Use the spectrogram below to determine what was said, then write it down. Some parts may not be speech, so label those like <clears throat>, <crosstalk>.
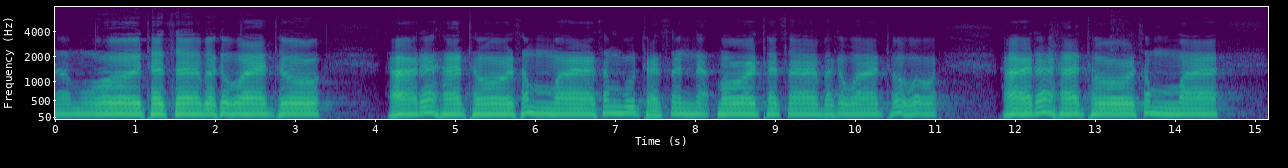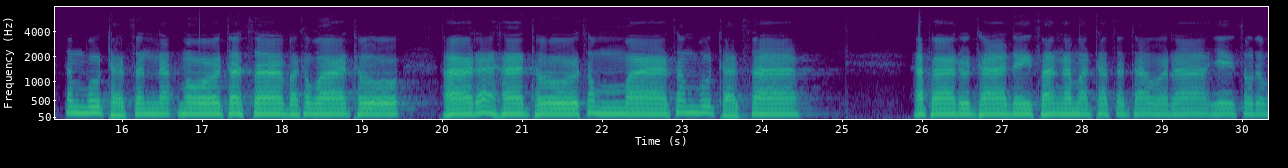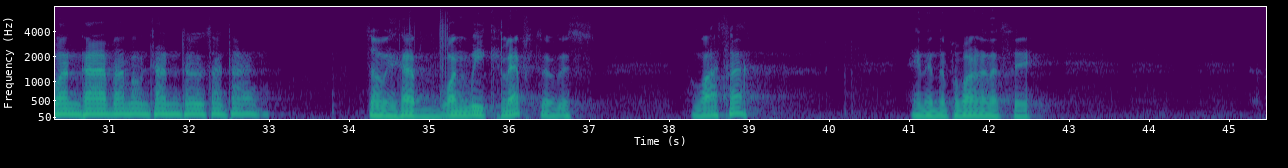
นะโมทัสสะภะคะวะโตอะระหะโตสัมมาสัมพุทธัสสะนะโมทัสสะภะคะวะโตอะระหะโตสัมมาสัมพุทธัสสะนะโมทัสสะภะคะวะโตอะระหะโตสัมมาสัมพุทธัสสะ ye satang. So we have one week left of this vasa, and in the Pavarana, that's the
